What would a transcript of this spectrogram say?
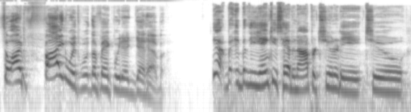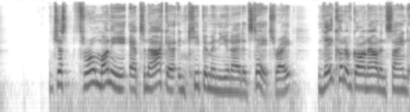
So I'm fine with, the fact we didn't get him. Yeah, but but the Yankees had an opportunity to just throw money at Tanaka and keep him in the United States, right? They could have gone out and signed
